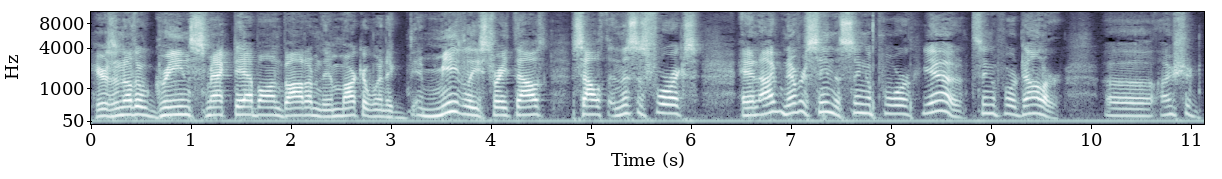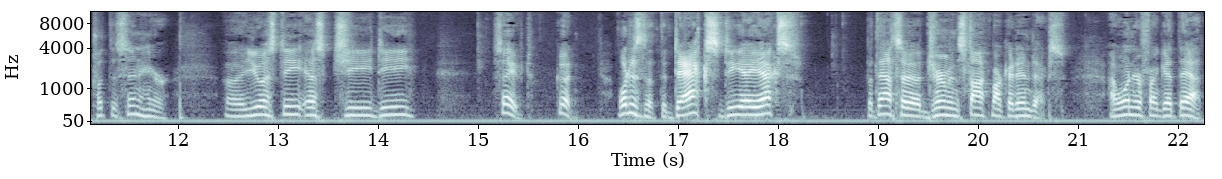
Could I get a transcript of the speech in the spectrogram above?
Here's another green smack dab on bottom. The market went immediately straight south, and this is Forex. And I've never seen the Singapore, yeah, Singapore dollar. Uh, I should put this in here. Uh, USD, SGD, saved. Good. What is it? The DAX, DAX? But that's a German stock market index. I wonder if I get that.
